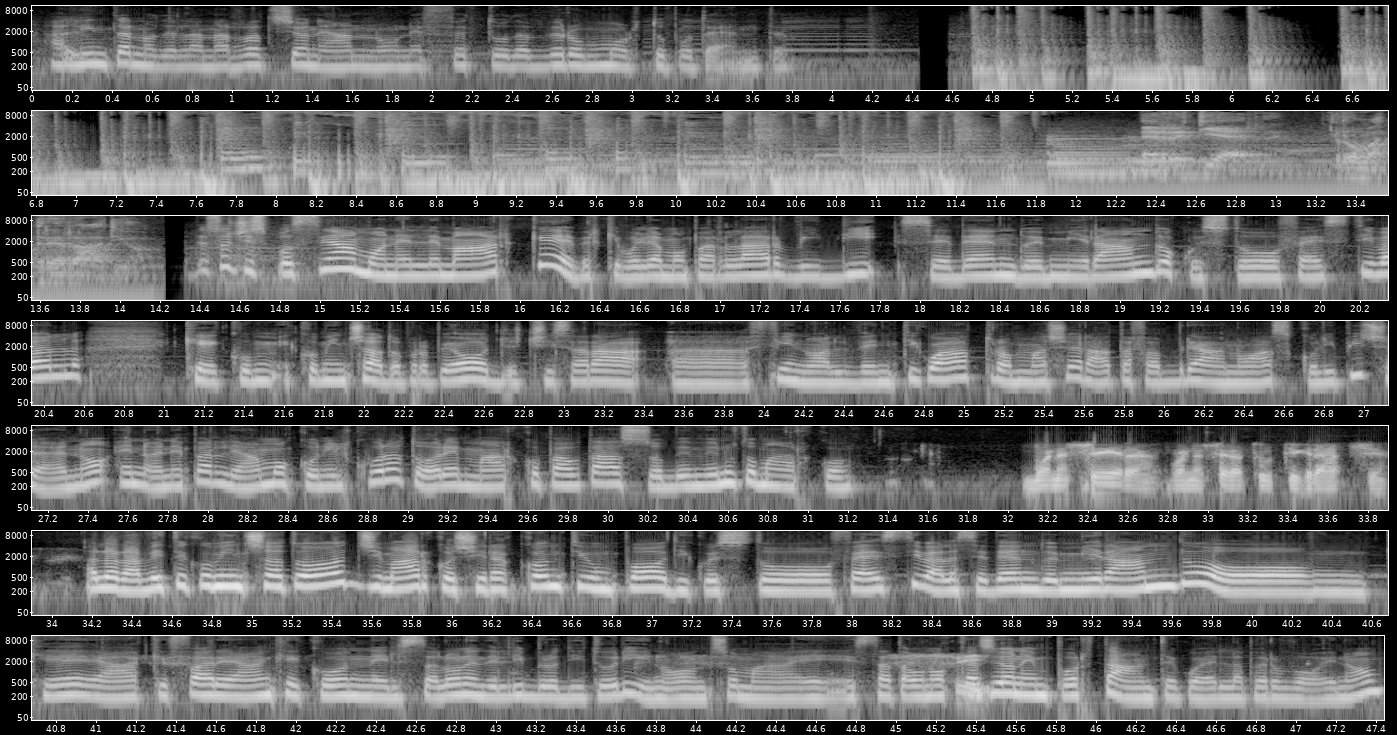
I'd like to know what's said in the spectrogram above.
all'interno della narrazione hanno un effetto davvero molto potente. RTR Roma 3 Radio. Adesso ci spostiamo nelle Marche perché vogliamo parlarvi di Sedendo e Mirando, questo festival che è, com- è cominciato proprio oggi e ci sarà uh, fino al 24 a Macerata, Fabriano, Ascoli Piceno e noi ne parliamo con il curatore Marco Pautasso. Benvenuto Marco. Buonasera, buonasera a tutti, grazie. Allora, avete cominciato oggi, Marco, ci racconti un po' di questo festival Sedendo e Mirando che ha a che fare anche con il Salone del Libro di Torino, insomma è, è stata un'occasione sì. importante quella per voi, no?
